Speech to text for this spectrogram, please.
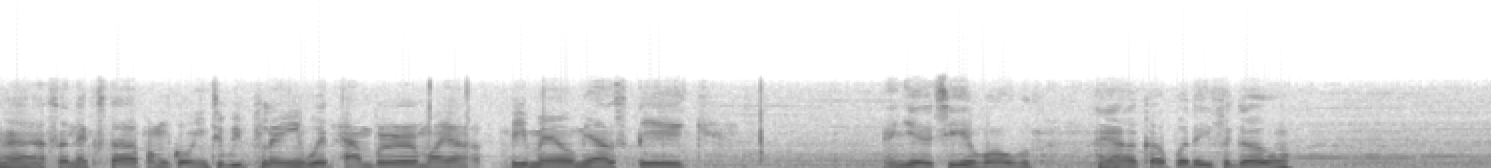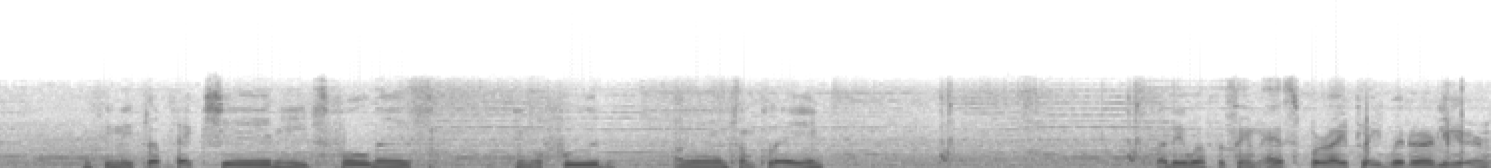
Ah, so next up I'm going to be playing with Amber, my uh, female Meowstic. And yeah, she evolved yeah, a couple days ago. She needs affection, needs fullness, you know, food, and some play. But it was the same Espurr I played with earlier.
